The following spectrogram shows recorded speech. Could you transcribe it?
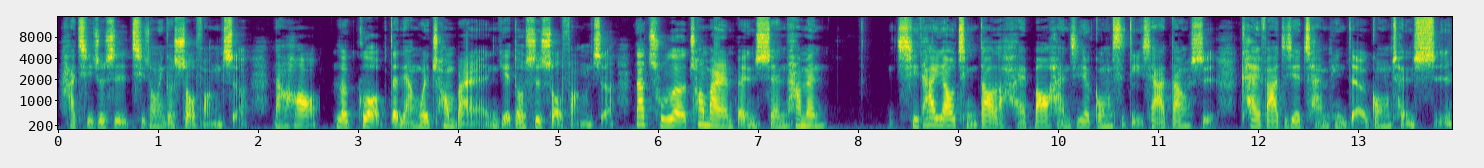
他其实就是其中一个受访者。然后 The Globe 的两位创办人也都是受访者。那除了创办人本身，他们。其他邀请到的还包含这些公司底下当时开发这些产品的工程师，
